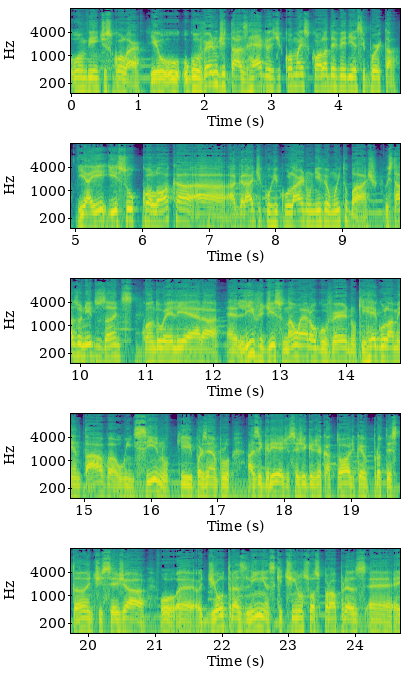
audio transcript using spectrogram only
o, ambiente escolar. E o, o governo ditar as regras de como a escola deveria se portar. E aí isso coloca a, a grade curricular num nível muito baixo. Os Estados Unidos antes, quando ele era é, livre disso, não era o governo que regulamentava o ensino, que, por exemplo, as igrejas, seja igreja católica, protestante, seja é, de outras linhas que tinham suas próprias é, é,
